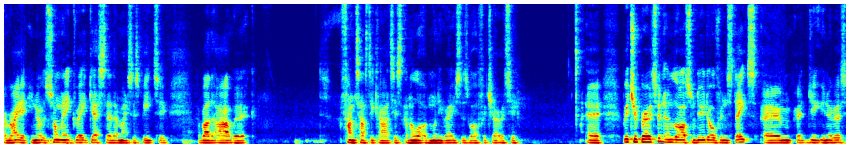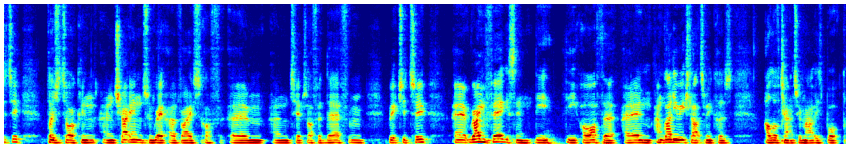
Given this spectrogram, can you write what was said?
a riot. You know, there's so many great guests there that I managed to speak to about the artwork. Fantastic artist and a lot of money raised as well for charity. Uh, Richard Broughton, another awesome dude over in the States um, at Duke University. Pleasure talking and chatting. Some great advice off um, and tips offered there from Richard too. Uh, Ryan Ferguson, the the author, um, I'm glad he reached out to me because I love chatting to him about his book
